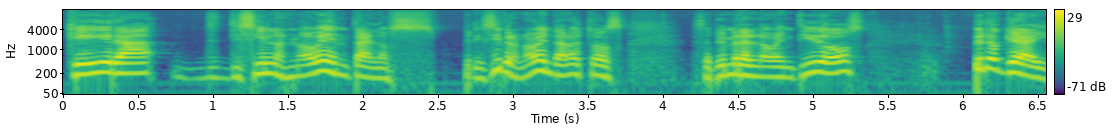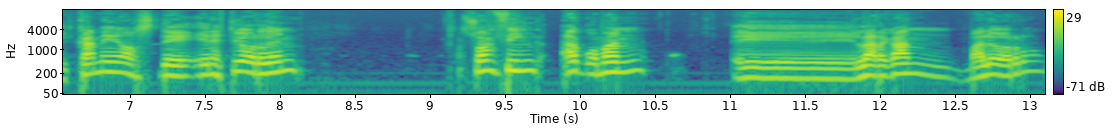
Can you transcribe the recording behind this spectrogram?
qué era en los 90, en los principios de los 90, ¿no? Esto es septiembre del 92, pero que hay cameos de, en este orden, Swamp Thing, Aquaman, eh, Largan Valor,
